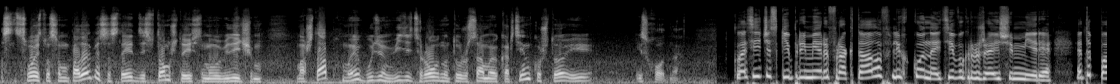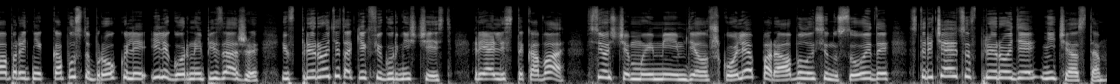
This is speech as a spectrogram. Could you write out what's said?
свойство самоподобия состоит здесь в том, что если мы увеличим масштаб, мы будем видеть ровно ту же самую картинку, что и исходно. Классические примеры фракталов легко найти в окружающем мире. Это папоротник, капуста брокколи или горные пейзажи. И в природе таких фигур не счесть. Реальность такова. Все, с чем мы имеем дело в школе, параболы, синусоиды, встречаются в природе нечасто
